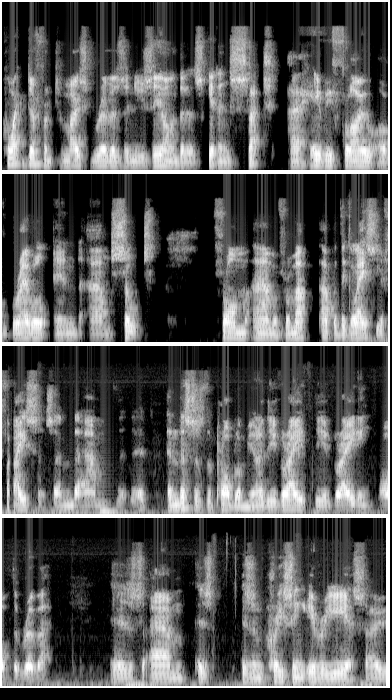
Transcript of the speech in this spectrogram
quite different to most rivers in New Zealand. That it's getting such a heavy flow of gravel and um, silt from um, from up up at the glacier faces, and um, and this is the problem. You know, the grade the grading of the river is um, is is increasing every year. So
